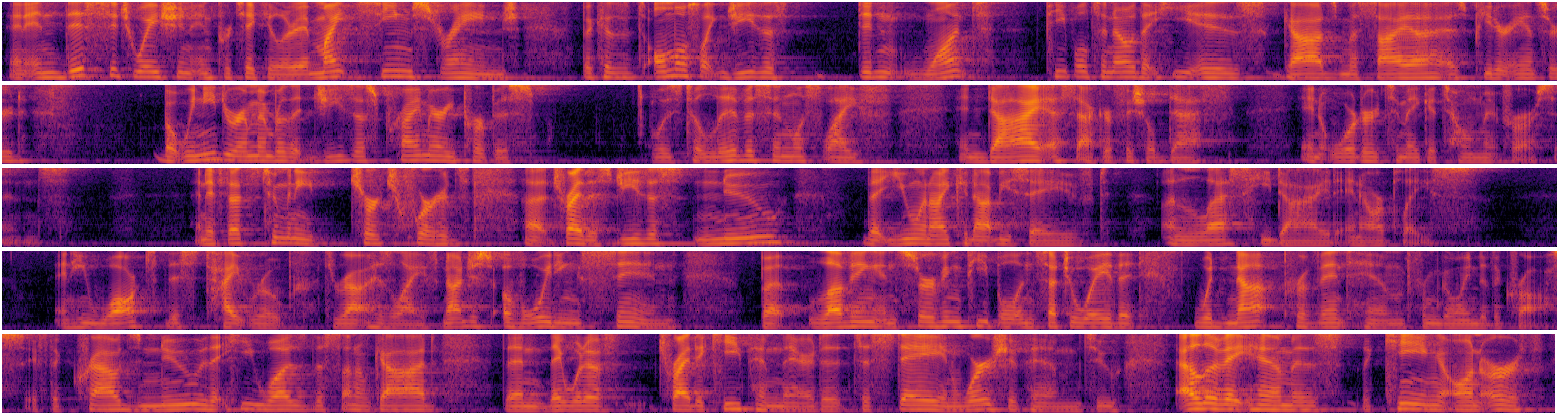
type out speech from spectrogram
And in this situation in particular, it might seem strange because it's almost like Jesus didn't want people to know that he is God's Messiah, as Peter answered. But we need to remember that Jesus' primary purpose was to live a sinless life and die a sacrificial death in order to make atonement for our sins. And if that's too many church words, uh, try this. Jesus knew that you and I could not be saved unless he died in our place. And he walked this tightrope throughout his life, not just avoiding sin, but loving and serving people in such a way that would not prevent him from going to the cross. If the crowds knew that he was the Son of God, then they would have tried to keep him there, to, to stay and worship him, to elevate him as the king on earth.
